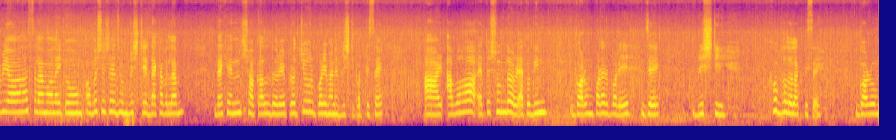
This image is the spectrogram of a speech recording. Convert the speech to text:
এভরিওয়ান আসসালামু আলাইকুম অবশেষে ঝুম বৃষ্টির দেখা পেলাম। দেখেন, সকাল ধরে প্রচুর পরিমাণে বৃষ্টি পড়তেছে। আর আবহাওয়া এত সুন্দর, এতদিন গরম পড়ার পরে যে বৃষ্টি, খুব ভালো লাগতেছে। গরম,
